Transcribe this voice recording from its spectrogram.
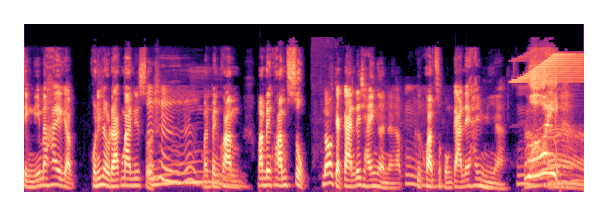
สิ่งนี้มาให้กับคนที่เรารักมากที่สุดอื้อหือมันเป็นความมันเป็นความสุขนอกจากการได้ใช้เงินนะครับอืมคือความสุขของการได้ให้เมียโว้ยอ่า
